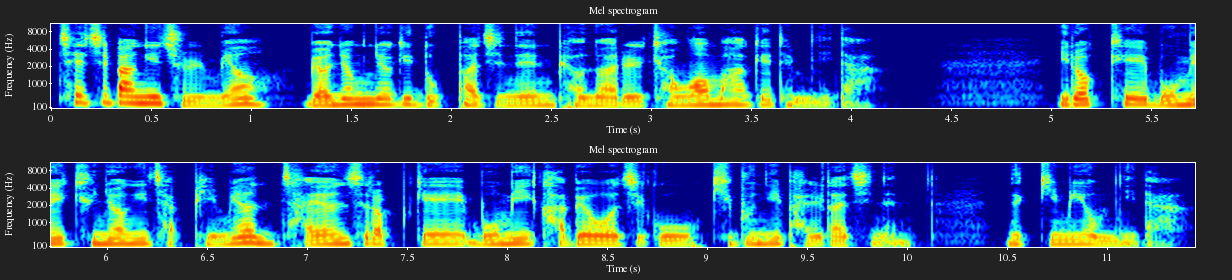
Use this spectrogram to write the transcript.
체지방이 줄며 면역력이 높아지는 변화를 경험하게 됩니다. 이렇게 몸의 균형이 잡히면 자연스럽게 몸이 가벼워지고 기분이 밝아지는 느낌이 옵니다.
